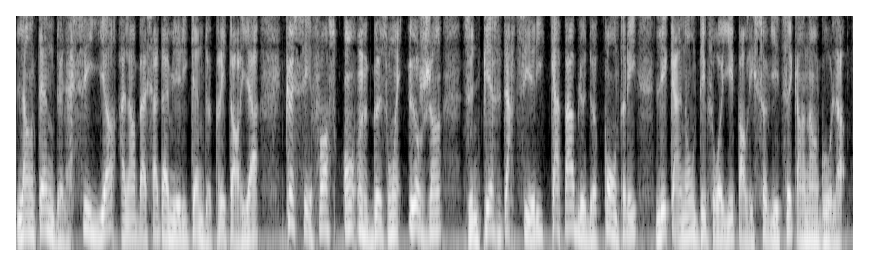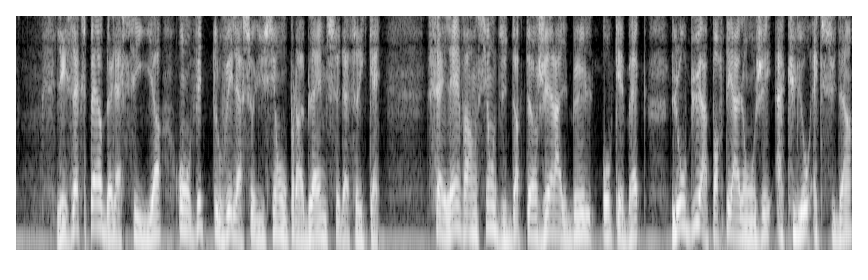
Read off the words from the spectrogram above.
l'antenne de la CIA à l'ambassade américaine de Pretoria que ses forces ont un besoin urgent d'une pièce d'artillerie capable de contrer les canons déployés par les soviétiques en Angola. Les experts de la CIA ont vite trouvé la solution au problème sud-africain c'est l'invention du docteur Gérald Bull au Québec, l'obus à portée allongée à culot exsudant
